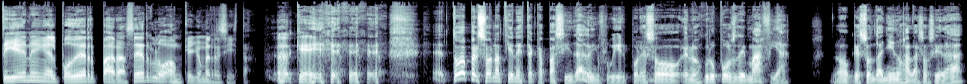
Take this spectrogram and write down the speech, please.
tienen el poder para hacerlo, aunque yo me resista. Ok. Toda persona tiene esta capacidad de influir. Por eso en los grupos de mafia, ¿no? que son dañinos a la sociedad,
